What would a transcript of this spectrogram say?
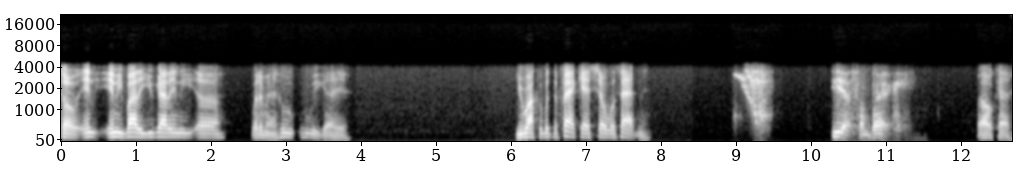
So, anybody, you got any? Uh, wait a minute, who who we got here? You rocking with the Fat Cat Show? What's happening? Yes, I'm back. Okay.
